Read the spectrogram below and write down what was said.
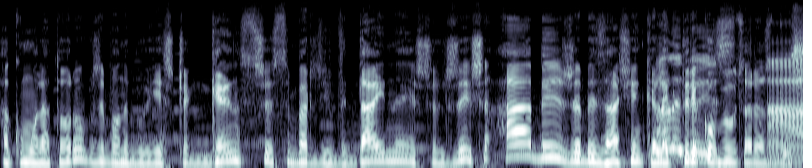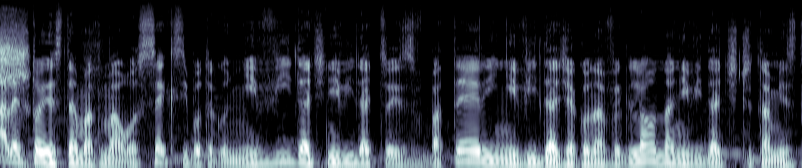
akumulatorów, żeby one były jeszcze gęstsze, jeszcze bardziej wydajne, jeszcze lżejsze, aby żeby zasięg elektryków jest- był coraz dłuższy. Ale to jest temat mało sexy, bo tego nie widać, nie widać co jest w baterii, nie widać jak ona wygląda, nie widać czy tam jest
